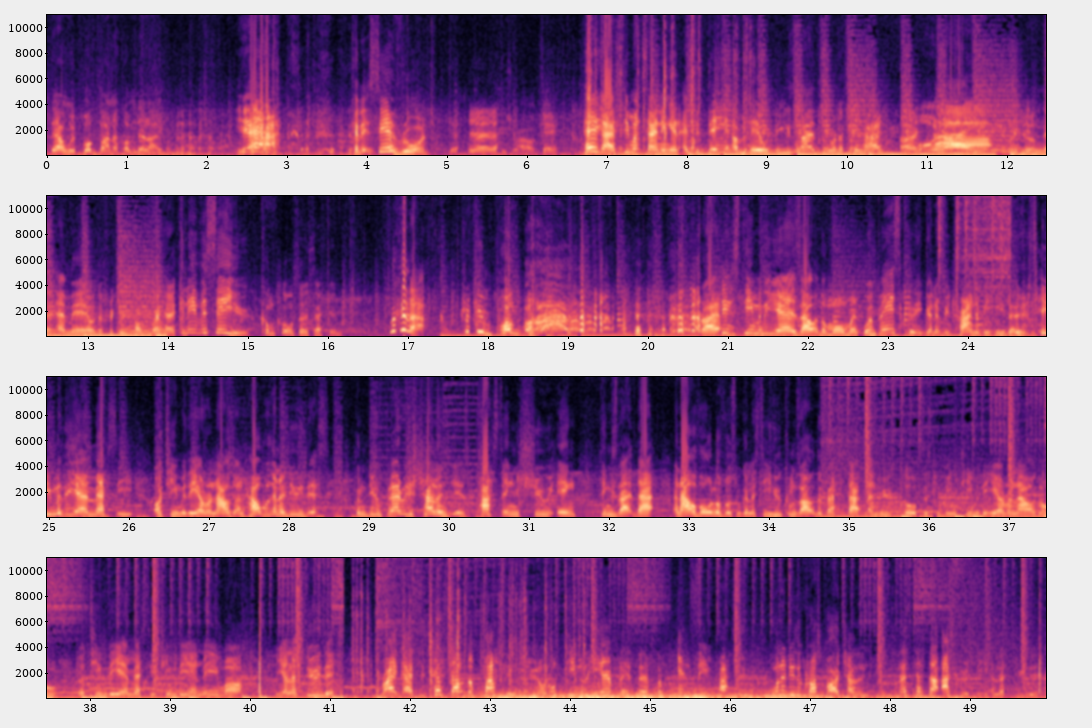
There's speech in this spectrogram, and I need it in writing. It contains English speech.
Today I'm with Pogba and I come there like. Yeah! Can it see everyone? Yeah, yeah. Oh, okay. Hey guys, TMak signing in, and today I'm here with these lads. You wanna say hi? Hi. Hola! Ah, freaking Emma here with the freaking Pogba hair. Can I even see you? Come closer a second. Look at that! Freaking Pogba! right, since Team of the Year is out at the moment, we're basically gonna be trying to be either Team of the Year Messi or Team of the Year Ronaldo. And how we're gonna do this, we're gonna do various challenges, passing, shooting, things like that. And out of all of us, we're gonna see who comes out with the best stats and who's closest to being Team of the Year Ronaldo, or Team of the Year Messi, Team of the Year Neymar. Yeah, let's do this. Right guys, to test out the passing, because you know those Team of the Year players have some insane passing. We want to do the crossbar challenge. So let's test our accuracy and let's do this.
